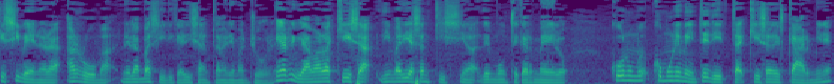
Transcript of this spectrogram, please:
che si venera a Roma nella Basilica di Santa Maria Maggiore. E arriviamo alla chiesa di Maria Santissima del Monte Carmelo, comunemente detta Chiesa del Carmine,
